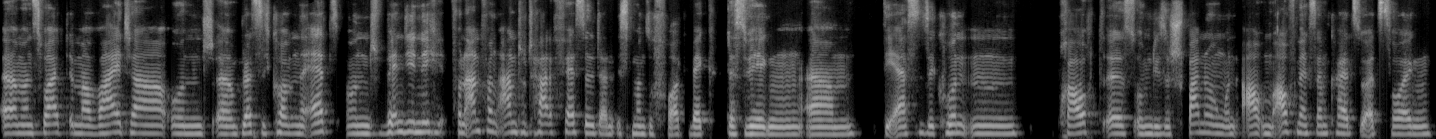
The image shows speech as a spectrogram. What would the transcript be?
äh, man swiped immer weiter und äh, plötzlich kommt eine Ad und wenn die nicht von Anfang an total fesselt, dann ist man sofort weg. Deswegen ähm, die ersten Sekunden braucht es, um diese Spannung und um Aufmerksamkeit zu erzeugen,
